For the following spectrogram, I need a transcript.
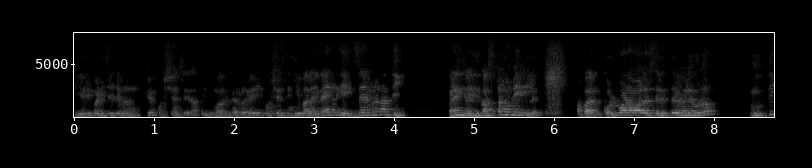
தியரி படிச்சது விட முக்கிய கொஸ்டின் சரி அப்ப இது மாதிரி நிறைய கொஸ்டின்ஸ் இங்கே வரல எங்களுக்கு எக்ஸாம்ல நாத்தி விளங்கிச்சா இது கஷ்டம் மட்டும் இல்ல. அப்ப கொள்வனவாளர் செலுத்துற விலை எவ்வளவு? நூத்தி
